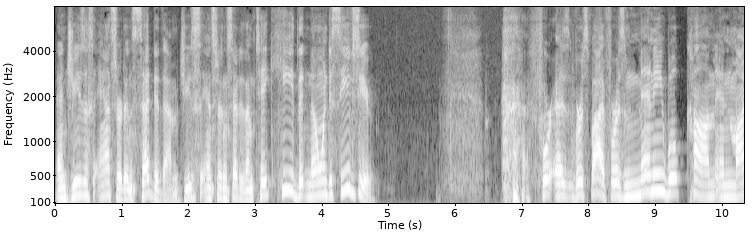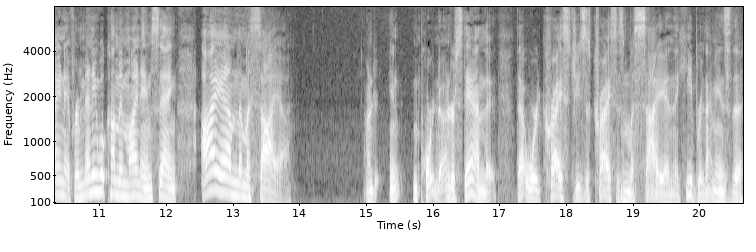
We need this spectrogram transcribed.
And Jesus answered and said to them, Jesus answered and said to them, Take heed that no one deceives you. for as verse 5 for as many will come in my name for many will come in my name saying i am the messiah Under, in, important to understand that that word christ jesus christ is messiah in the hebrew and that means the,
